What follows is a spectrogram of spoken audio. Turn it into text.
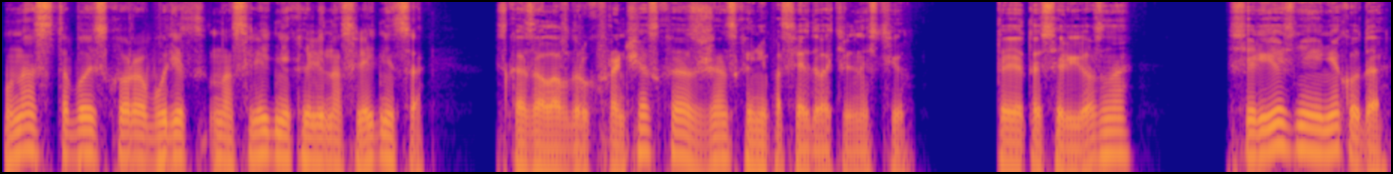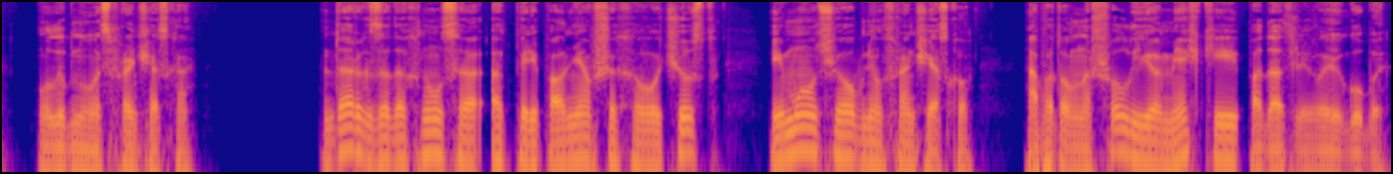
у нас с тобой скоро будет наследник или наследница, сказала вдруг Франческа с женской непоследовательностью. Ты это серьезно? Серьезнее некуда, улыбнулась Франческа. Дарк задохнулся от переполнявших его чувств и молча обнял Франческу, а потом нашел ее мягкие податливые губы.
